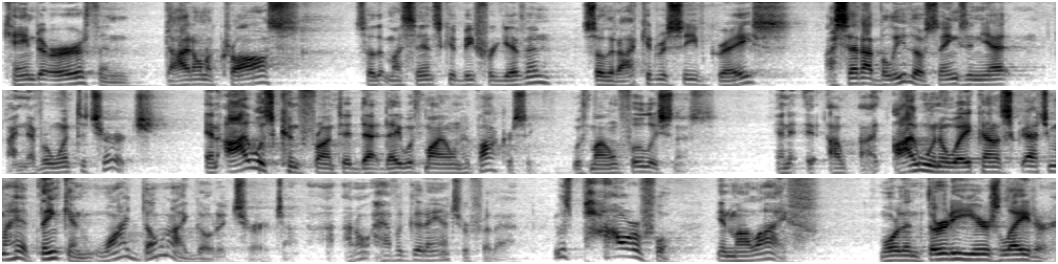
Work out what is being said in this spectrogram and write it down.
came to earth and died on a cross so that my sins could be forgiven, so that I could receive grace. I said I believe those things, and yet I never went to church. And I was confronted that day with my own hypocrisy, with my own foolishness. And it, I, I went away kind of scratching my head, thinking, why don't I go to church? I, I don't have a good answer for that. It was powerful in my life. More than 30 years later,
